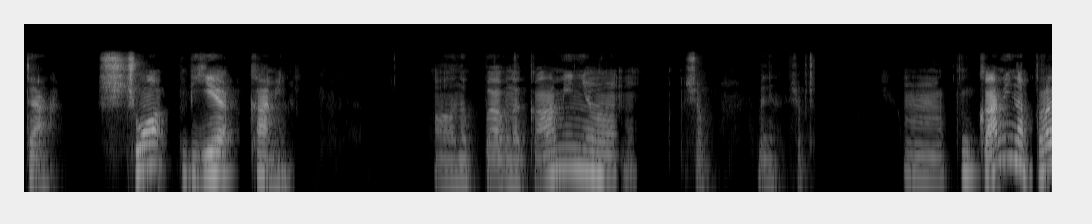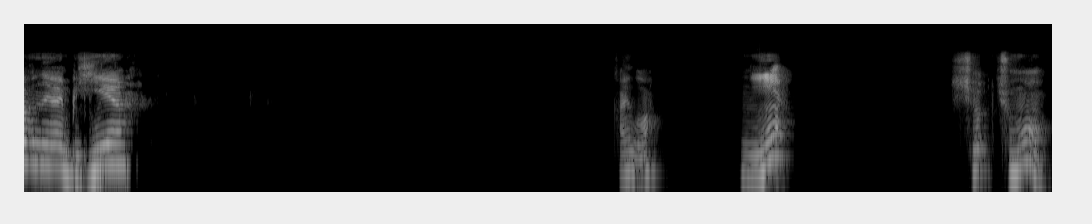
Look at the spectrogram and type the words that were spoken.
Так. Що б'є камінь? А, напевно, камінь. е, Що? Блін, що ну, Камінь, напевне, б'є. Кайло. Ні? Що? Чому?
